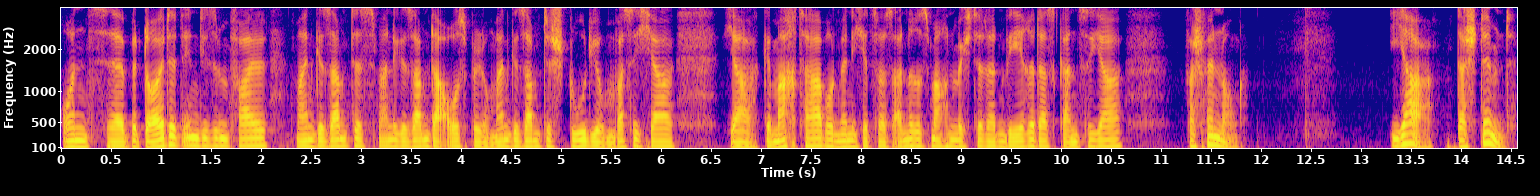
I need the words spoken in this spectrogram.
Und äh, bedeutet in diesem Fall mein gesamtes, meine gesamte Ausbildung, mein gesamtes Studium, was ich ja, ja gemacht habe. Und wenn ich jetzt was anderes machen möchte, dann wäre das ganze ja Verschwendung. Ja, das stimmt.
